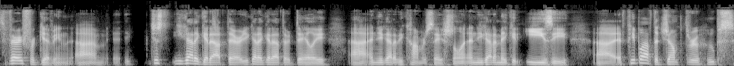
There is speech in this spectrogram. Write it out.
it's very forgiving. Um, it- just you got to get out there. You got to get out there daily, uh, and you got to be conversational, and you got to make it easy. Uh, if people have to jump through hoops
